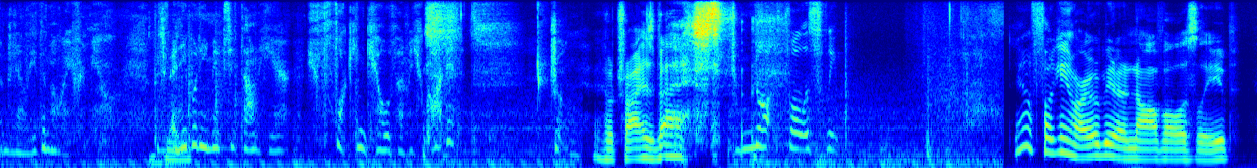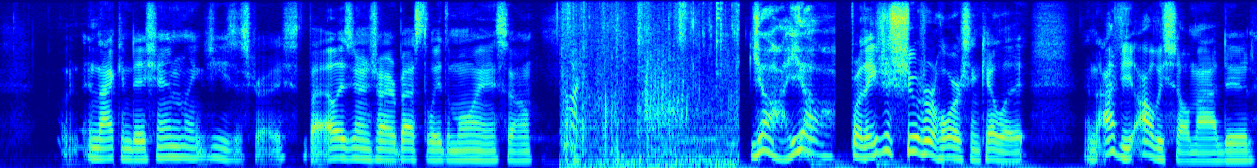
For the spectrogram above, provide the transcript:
I'm gonna lead them away from you. But if anybody makes it down here, you fucking kill them. You got it? Joel, He'll try his best. do not fall asleep. You know how fucking hard it would be to not fall asleep in that condition. Like Jesus Christ. But Ellie's gonna try her best to lead them away. So. Yeah, yeah, bro. They just shoot her horse and kill it, and I'd be, I'll be so mad, dude.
